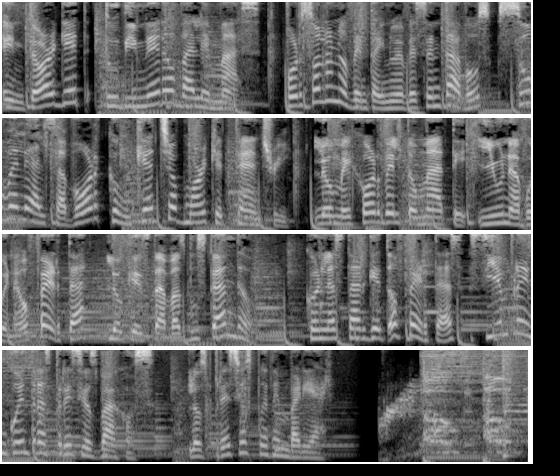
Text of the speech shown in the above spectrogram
en Target, tu dinero vale más. Por solo 99 centavos, súbele al sabor con Ketchup Market Pantry. Lo mejor del tomate y una buena oferta, lo que estabas buscando. Con las Target ofertas, siempre encuentras precios bajos. Los precios pueden variar. Oh, oh,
